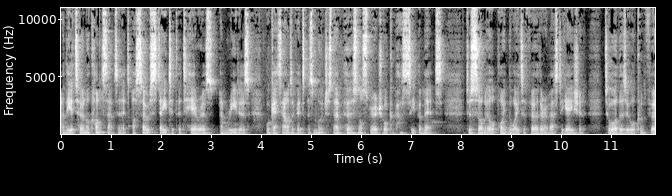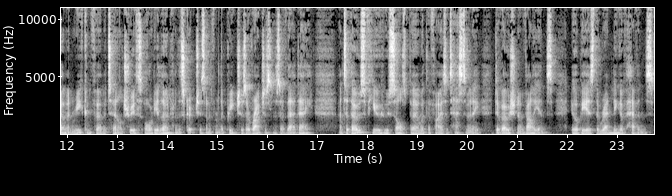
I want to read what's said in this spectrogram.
and the eternal concepts in it are so stated that hearers and readers will get out of it as much as their personal spiritual capacity permits. To some, it will point the way to further investigation. To others, it will confirm and reconfirm eternal truths already learned from the scriptures and from the preachers of righteousness of their day. And to those few whose souls burn with the fires of testimony, devotion, and valiance, it will be as the rending of heavens.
